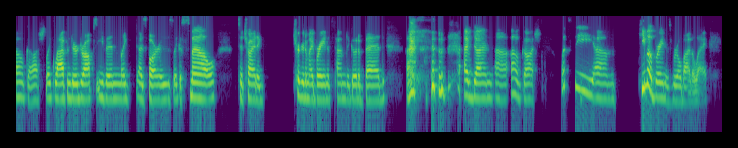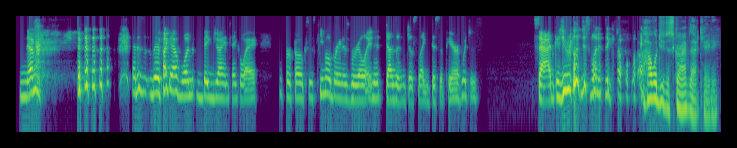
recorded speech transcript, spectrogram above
oh gosh, like lavender drops even like as far as like a smell to try to trigger to my brain it's time to go to bed. I've done uh oh gosh, what's the um chemo brain is real by the way. Never that is if I could have one big giant takeaway for folks is chemo brain is real and it doesn't just like disappear, which is sad because you really just want it to go away. How would you describe that, Katie?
